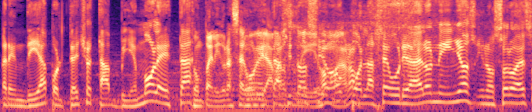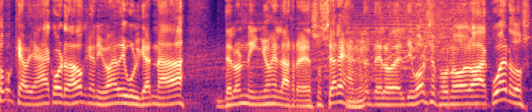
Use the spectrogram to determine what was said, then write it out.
prendida por techo, está bien molesta. Es un peligro de seguridad con esta situación hijos, por la seguridad de los niños y no solo eso, porque habían acordado que no iban a divulgar nada de los niños en las redes sociales antes de lo del divorcio, fue uno de los acuerdos.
